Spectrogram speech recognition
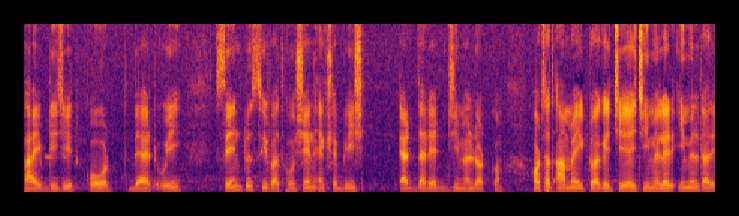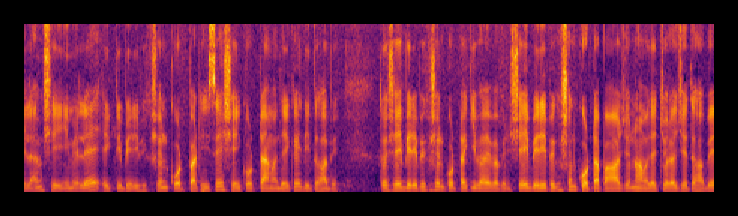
five digit code that we send to Sifat Hossain একশো বিশ at the rate Gmail dot com অর্থাৎ আমরা একটু আগে যে জিমেলের ইমেলটা দিলাম, সেই ইমেলে একটি ভেরিফিকেশন কোড পাঠিয়েছে। সেই কোডটা আমাদেরকে দিতে হবে। তো সেই ভেরিফিকেশন কোডটা কীভাবে পাবেন? সেই ভেরিফিকেশন কোডটা পাওয়ার জন্য আমাদের চলে যেতে হবে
